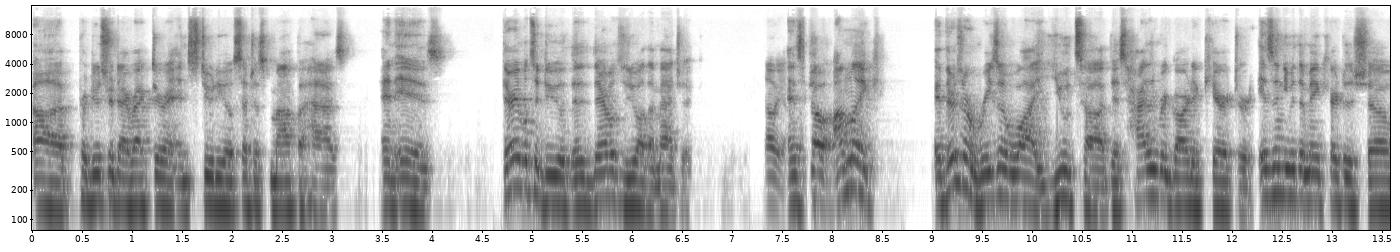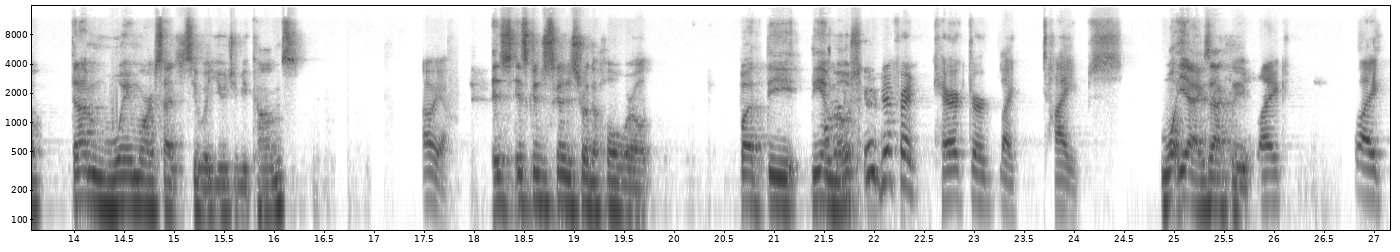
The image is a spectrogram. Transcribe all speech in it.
uh, producer, director, and studio such as Mappa has and is, they're able to do they're able to do all that magic. Oh yeah. And so I'm like, if there's a reason why Yuta, this highly regarded character, isn't even the main character of the show, then I'm way more excited to see what Yuji becomes. Oh yeah. It's, it's just going to destroy the whole world. But the the Well, emotion, two different character like types. well, yeah, exactly. Like, like,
